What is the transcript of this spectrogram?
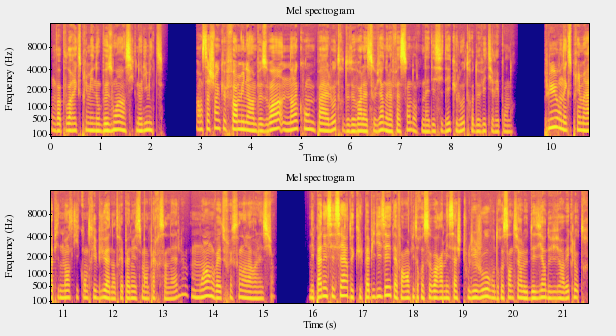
on va pouvoir exprimer nos besoins ainsi que nos limites en sachant que formuler un besoin n'incombe pas à l'autre de devoir l'assouvir de la façon dont on a décidé que l'autre devait y répondre. Plus on exprime rapidement ce qui contribue à notre épanouissement personnel, moins on va être frustré dans la relation. Il n'est pas nécessaire de culpabiliser, d'avoir envie de recevoir un message tous les jours ou de ressentir le désir de vivre avec l'autre.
